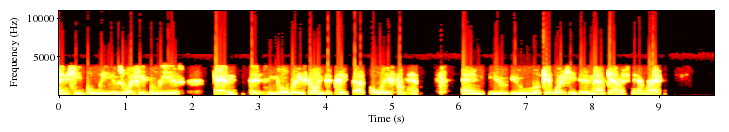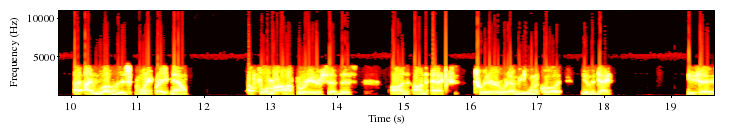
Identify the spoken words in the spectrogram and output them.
and he believes what he believes, and there's nobody's going to take that away from him. And you you look at what he did in Afghanistan, right? I, I love this point right now. A former operator said this on on X, Twitter, whatever you want to call it, the other day he said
